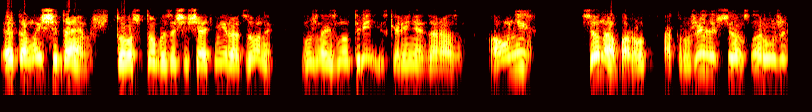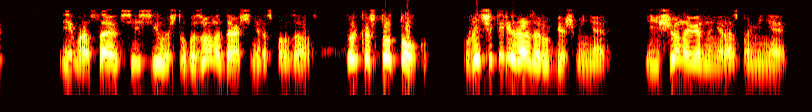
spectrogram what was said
Это мы считаем, что чтобы защищать мир от зоны, нужно изнутри искоренять заразу. А у них все наоборот. Окружили все снаружи и бросают все силы, чтобы зона дальше не расползалась. Только что толку? Уже четыре раза рубеж меняли. И еще, наверное, не раз поменяют.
